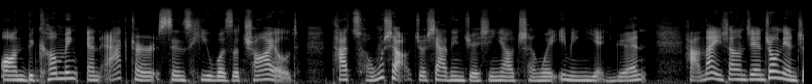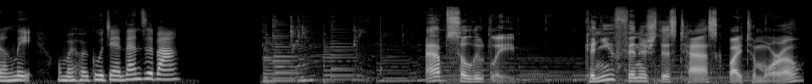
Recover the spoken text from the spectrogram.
on becoming an actor since he was a child。他从小就下定决心要成为一名演员。好，那以上今天重点整理，我们回顾今天单字吧。Absolutely. Can you finish this task by tomorrow?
